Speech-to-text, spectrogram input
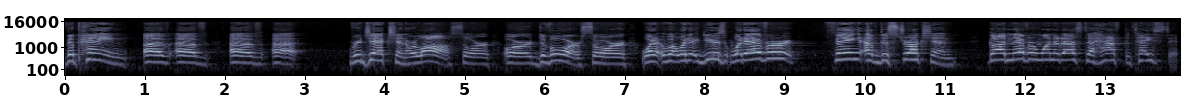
the pain of, of, of uh, rejection or loss or, or divorce or what, what, what, whatever thing of destruction, God never wanted us to have to taste it.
